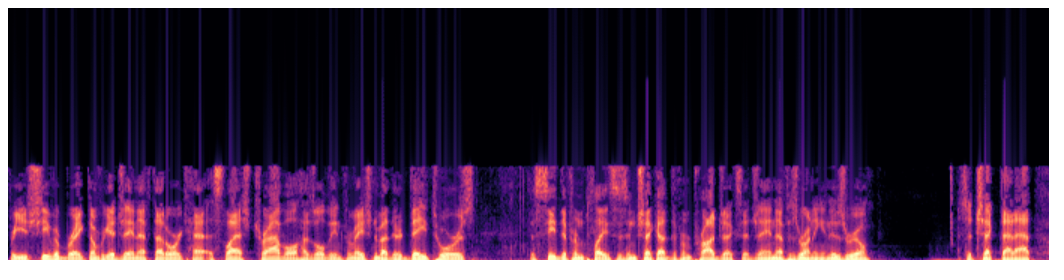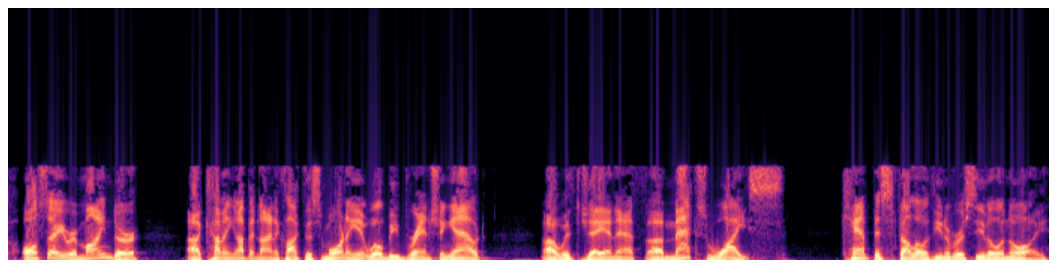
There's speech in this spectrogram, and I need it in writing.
for yeshiva break. Don't forget jnf.org ha- slash travel has all the information about their day tours to see different places and check out different projects that JNF is running in Israel. So check that out. Also, a reminder, uh, coming up at 9 o'clock this morning, it will be branching out uh, with JNF. Uh, Max Weiss, campus fellow at the University of Illinois,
